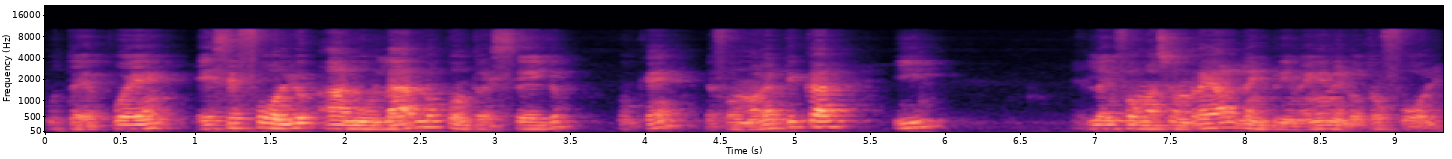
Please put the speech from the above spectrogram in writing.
ustedes pueden ese folio anularlo con tres sellos, De forma vertical y la información real la imprimen en el otro folio,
